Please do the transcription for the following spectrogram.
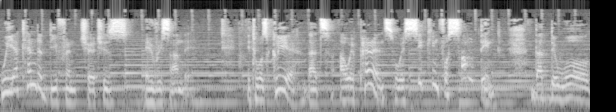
We attended different churches every Sunday. It was clear that our parents were seeking for something that the world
